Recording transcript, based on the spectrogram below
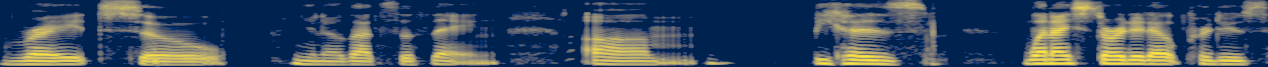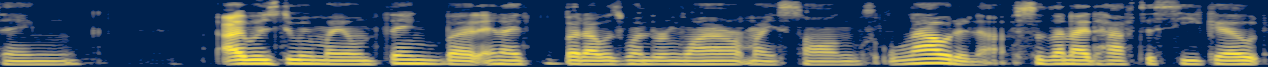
right? So, you know, that's the thing. Um, because when I started out producing, I was doing my own thing, but and I but I was wondering why aren't my songs loud enough? So then I'd have to seek out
